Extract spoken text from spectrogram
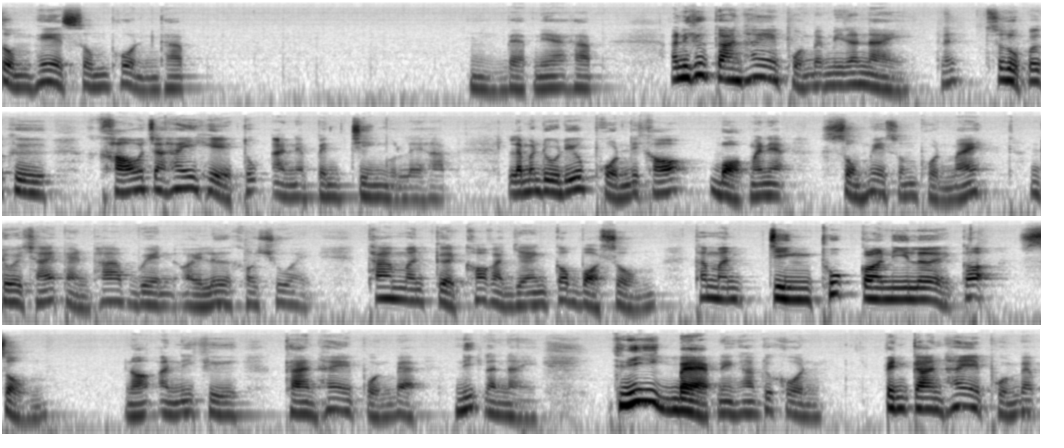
สมเหตุสมผลครับแบบนี้ครับ อันนี้คือการให้ผลแบบนิรนัยนั้นสรุปก็คือเขาจะให้เหตุทุกอันเนี่ยเป็นจริงหมดเลยครับ แล้วมาดูดิว่าผลที่เขาบอกมาเนี่ยสมเหตุสมผลไหม โดยใช้แผนภาพเวนออยเลอร์เข้าช่วย ถ้ามันเกิดข้อขัดแย้งก็บอดสม ถ้ามันจริงทุกกรณีเลยก็สมเนาะอันนี้คือการให้ผลแบบนิรนัย ทีนี้อีกแบบหนึงครับทุกคนเป็นการให้ผลแบบ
